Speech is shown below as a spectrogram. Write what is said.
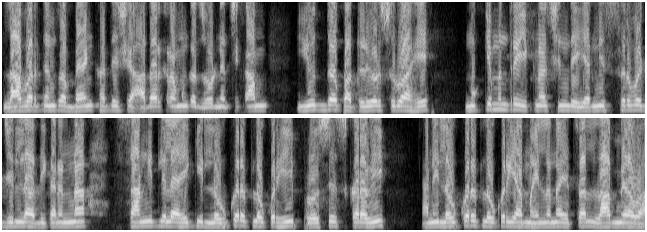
लाभार्थ्यांचा बँक खात्याशी आधार क्रमांक जोडण्याचे काम युद्ध पातळीवर सुरू आहे. मुख्यमंत्री एकनाथ शिंदे यांनी सर्व जिल्हा अधिकाऱ्यांना सांगितलेलं आहे की लवकरात लवकर ही प्रोसेस करावी आणि लवकरात लवकर या महिलांना याचा लाभ मिळावा.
